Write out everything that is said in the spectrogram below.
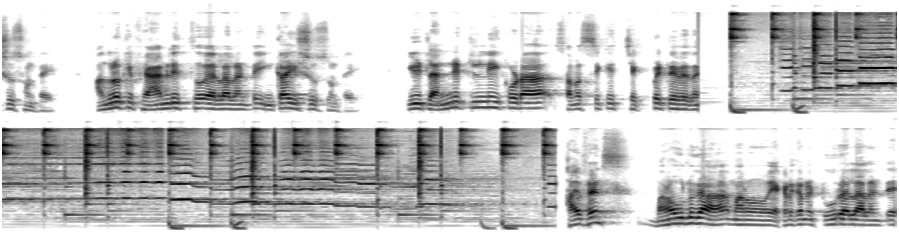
ఇష్యూస్ ఉంటాయి. అందులోకి ఫ్యామిలీతో వెళ్ళాలంటే ఇంకా ఇష్యూస్ ఉంటాయి. వీటిలన్నిటినీ కూడా సమస్యకి చెక్ పెట్టే విధంగా హాయ్ ఫ్రెండ్స్ మన ఊళ్ళుగా మనం ఎక్కడికైనా టూర్ వెళ్ళాలంటే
